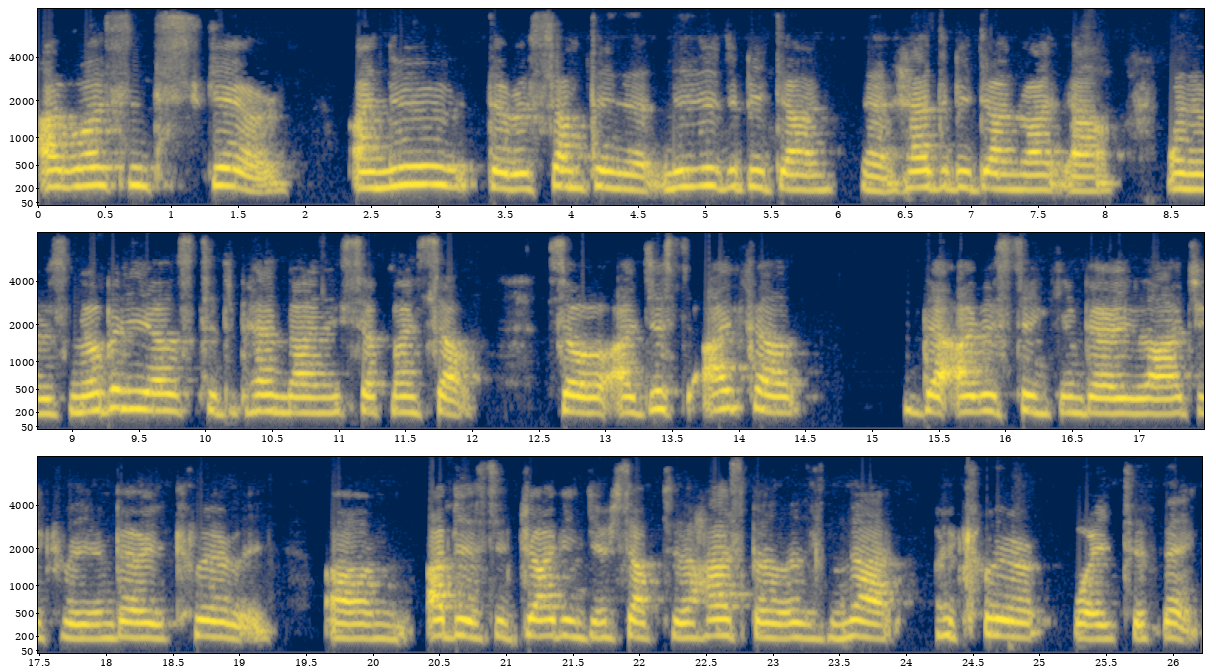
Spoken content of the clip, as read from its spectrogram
I wasn't scared. I knew there was something that needed to be done and had to be done right now. And there was nobody else to depend on except myself. So I just, I felt that I was thinking very logically and very clearly. Um, obviously, driving yourself to the hospital is not a clear way to think,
